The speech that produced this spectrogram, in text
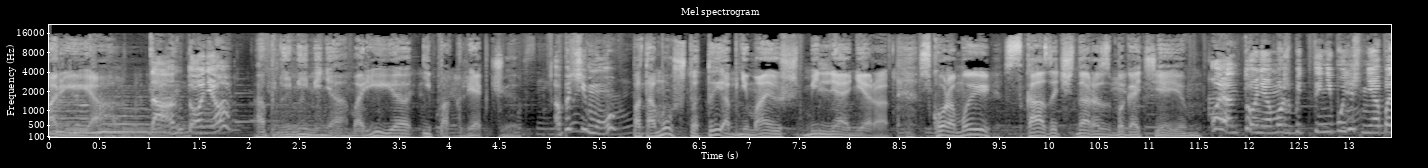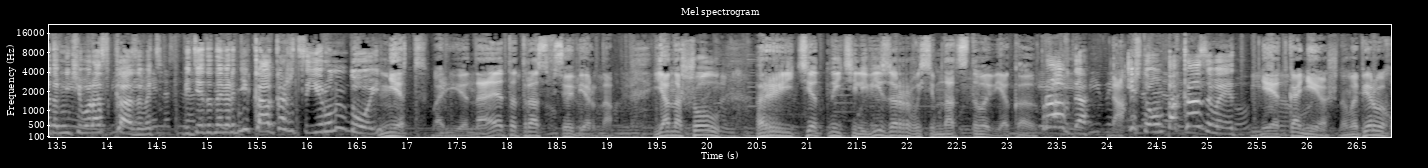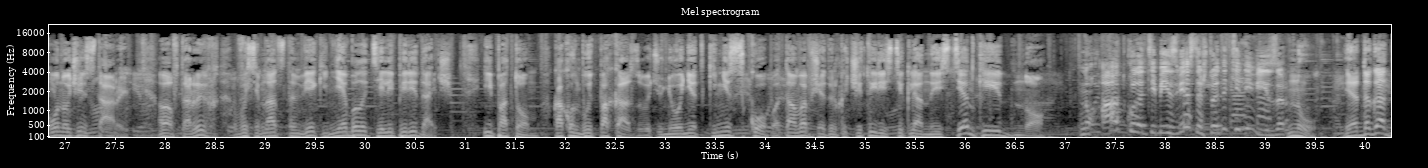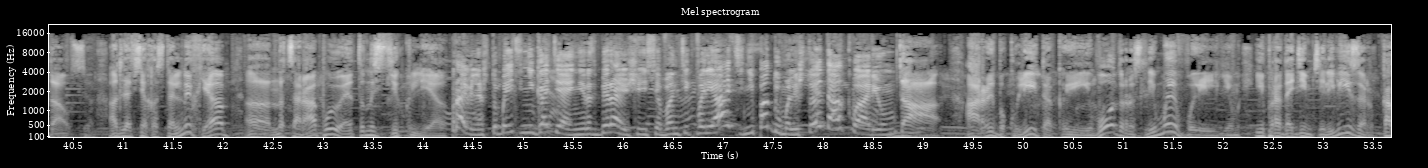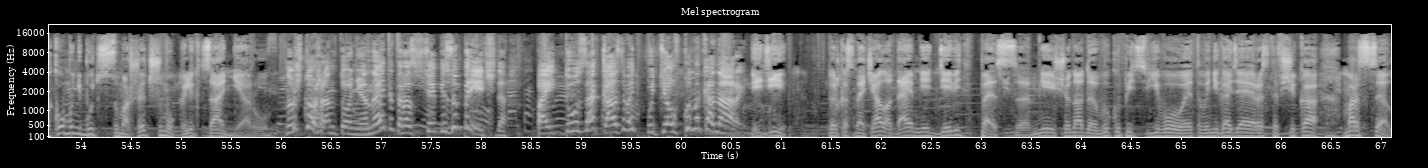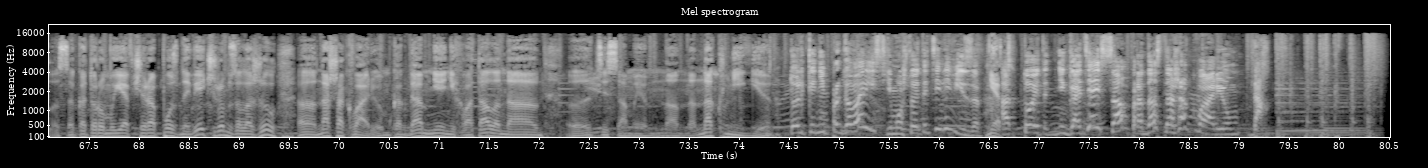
Мария. Да, Антонио? Обними меня, Мария, и покрепче. А почему? Потому что ты обнимаешь миллионера. Скоро мы сказочно разбогатеем. Ой, Антонио, может быть, ты не будешь мне об этом ничего рассказывать? Ведь это наверняка окажется ерундой. Нет, Мария, на этот раз все верно. Я нашел раритетный телевизор 18 века. Правда? Да. И что он показывает? Нет, конечно. Во-первых, он очень старый. А во-вторых, в 18 веке не было телепередач. И потом, как он будет показывать? У него нет кинескопа. Там вообще только четыре стеклянные стенки и дно. Ну, а откуда тебе известно, что это телевизор? Ну, я догадался. А для всех остальных я э, нацарапаю это на стекле. Правильно, чтобы эти негодяи, не разбирающиеся в антиквариате, не подумали, что это аквариум. Да, а рыбок, улиток и водоросли мы выльем и продадим телевизор какому-нибудь сумасшедшему коллекционеру. Ну что ж, Антонио, на этот раз все безупречно. Пойду заказывать путевку на Канары. Иди, только сначала дай мне 9 песо. Мне еще надо выкупить его, этого негодяя-ростовщика Марселоса, которому я вчера поздно вечером заложил э, наш аквариум, когда мне не хватало на э, те самые, на, на, на книги. Только не проговорись ему, что это телевизор. Нет. А то этот негодяй сам продаст наш аквариум. Да.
